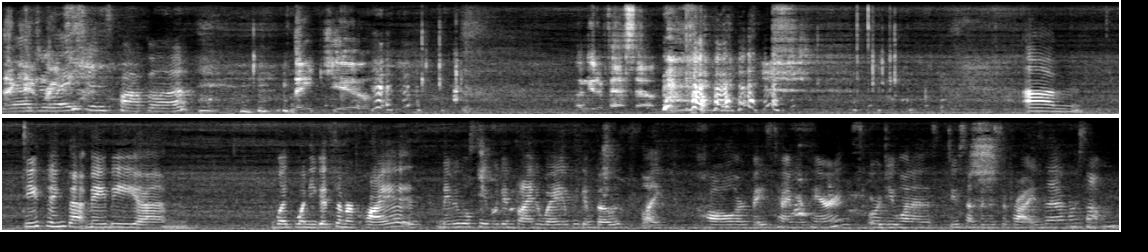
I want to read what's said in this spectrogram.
Congratulations, Papa. Thank you. I'm gonna pass out. Um, do you think that maybe, um, like when you get somewhere quiet, is maybe we'll see if we can find a way if we can both like call or FaceTime your parents, or do you want to do something to surprise them or something?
